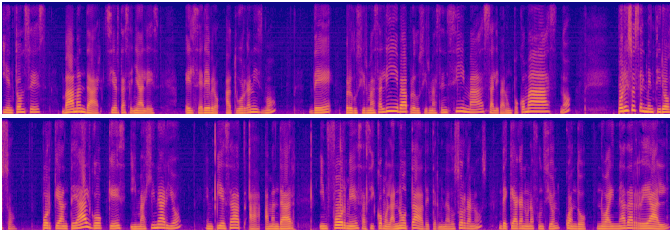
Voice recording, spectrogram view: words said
y entonces va a mandar ciertas señales el cerebro a tu organismo de producir más saliva, producir más enzimas, salivar un poco más, ¿no? Por eso es el mentiroso, porque ante algo que es imaginario, empieza a, mandar informes, así como la nota a determinados órganos, de que hagan una función cuando no hay nada real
